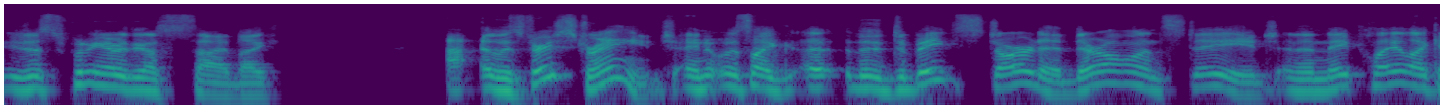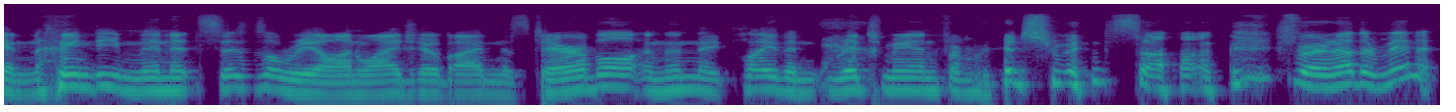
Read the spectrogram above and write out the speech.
just putting everything else aside, like I, it was very strange. And it was like uh, the debate started. They're all on stage, and then they play like a 90 minute sizzle reel on why Joe Biden is terrible, and then they play the "Rich Man from Richmond" song for another minute.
